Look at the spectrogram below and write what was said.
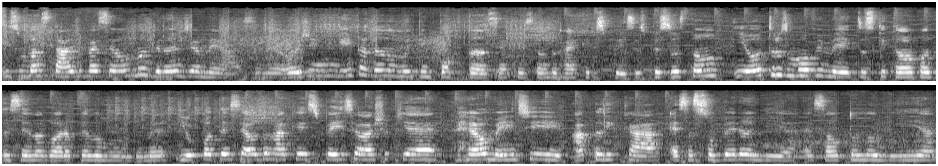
isso mais tarde vai ser uma grande ameaça, né? Hoje ninguém está dando muita importância à questão do hackerspace. As pessoas estão em outros movimentos que estão acontecendo agora pelo mundo, né? E o potencial do hackerspace eu acho que é realmente aplicar essa soberania, essa autonomia,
